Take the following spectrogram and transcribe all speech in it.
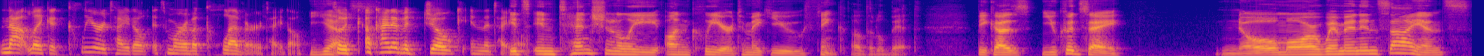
not like a clear title. It's more of a clever title. Yes. So it's a kind of a joke in the title. It's intentionally unclear to make you think a little bit. Because you could say no more women in science.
